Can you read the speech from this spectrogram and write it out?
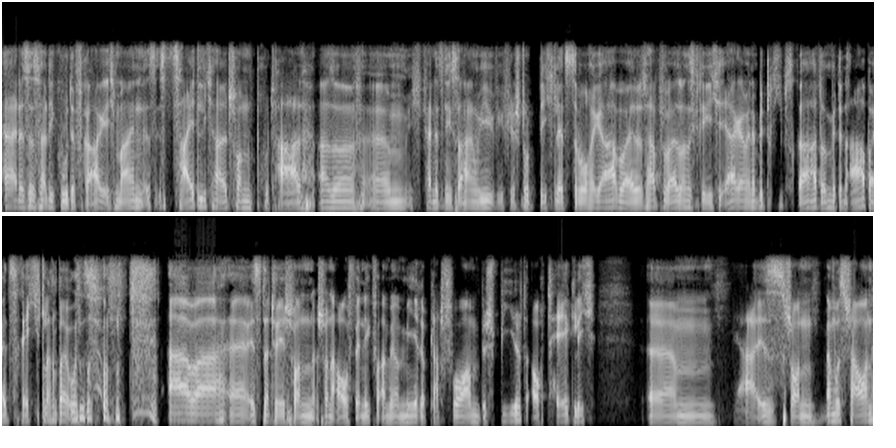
Ja, das ist halt die gute Frage. Ich meine, es ist zeitlich halt schon brutal. Also ähm, ich kann jetzt nicht sagen, wie, wie viele Stunden ich letzte Woche gearbeitet habe, weil sonst kriege ich Ärger mit dem Betriebsrat und mit den Arbeitsrechtlern bei uns. Aber äh, ist natürlich schon, schon aufwendig, vor allem wenn man mehrere Plattformen bespielt, auch täglich. Ähm, ja, ist es schon, man muss schauen,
